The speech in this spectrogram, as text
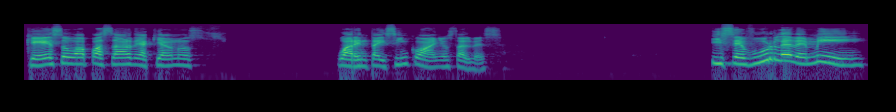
que eso va a pasar de aquí a unos 45 años tal vez, y se burle de mí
